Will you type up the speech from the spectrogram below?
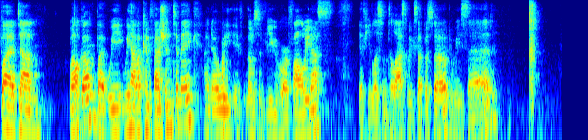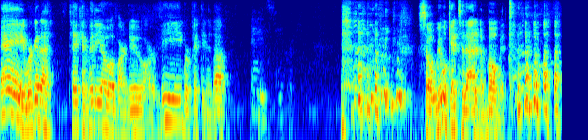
But um, welcome. But we we have a confession to make. I know we, if those of you who are following us, if you listened to last week's episode, we said, "Hey, we're gonna take a video of our new RV. We're picking it up." so we will get to that in a moment.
